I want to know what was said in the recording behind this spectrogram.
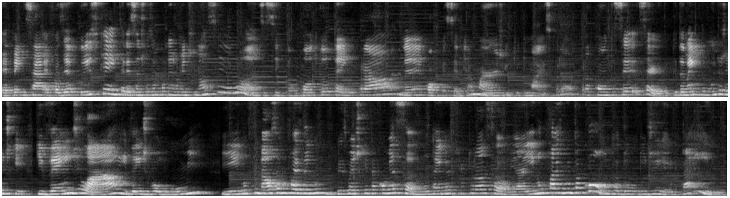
é pensar, é fazer, por isso que é interessante fazer um planejamento financeiro antes, assim, então quanto que eu tenho pra, né, qual que vai ser a minha margem e tudo mais pra, pra conta ser certa. Porque também tem muita gente que, que vende lá e vende volume e no final você não faz nem, principalmente quem tá começando, não tem uma estruturação e aí não faz muita conta do, do dinheiro que tá indo.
